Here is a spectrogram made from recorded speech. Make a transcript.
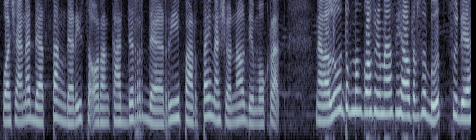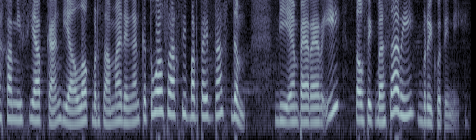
wacana datang dari seorang kader dari Partai Nasional Demokrat. Nah lalu untuk mengkonfirmasi hal tersebut, sudah kami siapkan dialog bersama dengan Ketua Fraksi Partai Nasdem di MPR RI, Taufik Basari, berikut ini.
